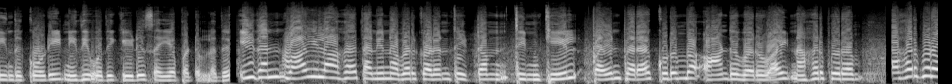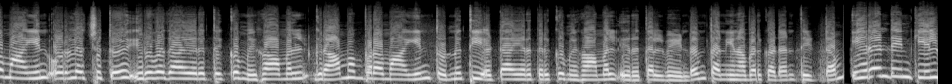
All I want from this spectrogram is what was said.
ஐந்து கோடி நிதி ஒதுக்கீடு செய்யப்பட்டுள்ளது. இதன் வாயிலாக தனிநபர் கடன் திட்டத்தின் கீழ் பயன்பெற குடும்ப ஆண்டு வருவாய் நகர்ப்புறம் நகர்ப்புறமாயின் ஒரு லட்சத்து இருபதாயிரத்துக்கு மிகாமல் கிராம கிராமப்புறமாயின் தொண்ணூத்தி எட்டாயிரத்திற்கு மிகாமல் இருத்தல் வேண்டும். தனிநபர் கடன் திட்டம். இரண்டின் கீழ்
